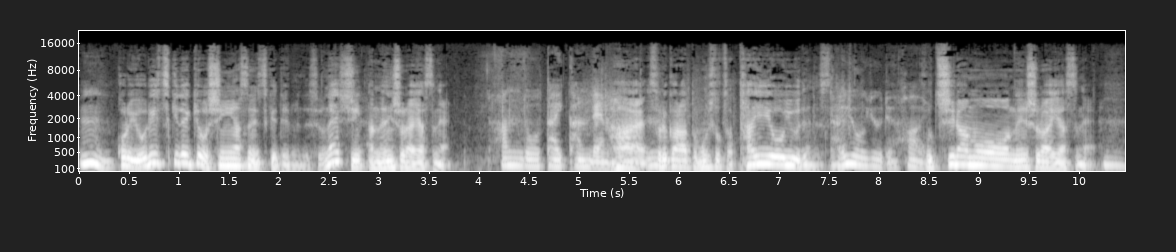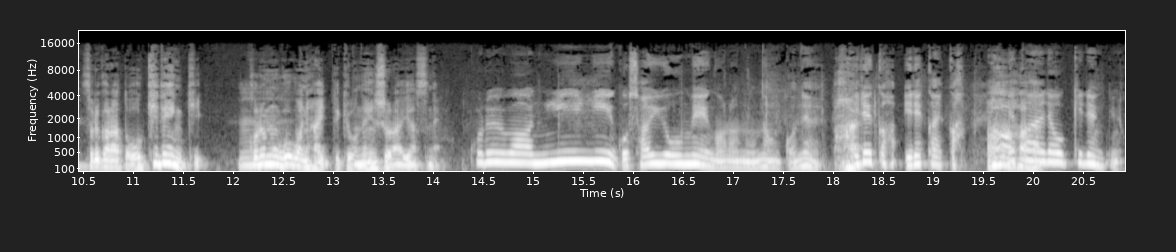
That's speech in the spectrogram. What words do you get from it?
うん。これ、寄り付きで今日新安値つけてるんですよね。新、あの、年初来安値。半導体関連。はい。うん、それからあともう一つは太陽誘電ですね。太陽誘電。はい。こちらも年初来安値。うん、それからあと沖電機。これも午後に入って今日年初来安値。これは225採用銘柄のなんかね、はい、入れか入れ替えか。入れ替えで沖電機の。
